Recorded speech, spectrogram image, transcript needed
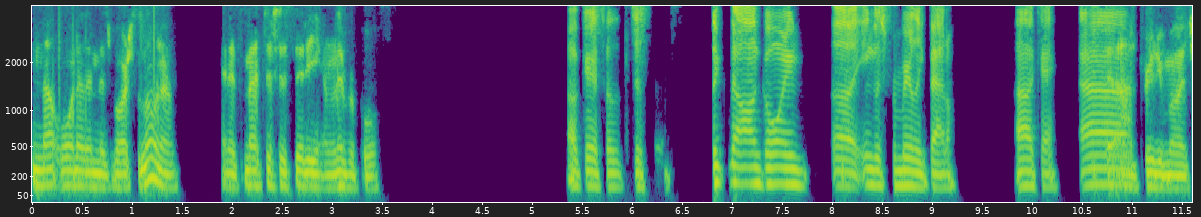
not one of them is Barcelona, and it's Manchester City and Liverpool. Okay, so just the, the ongoing uh, English Premier League battle. Okay, um, yeah, pretty much.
